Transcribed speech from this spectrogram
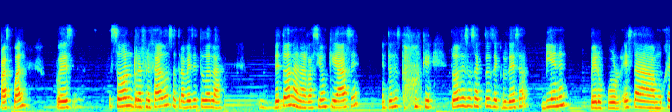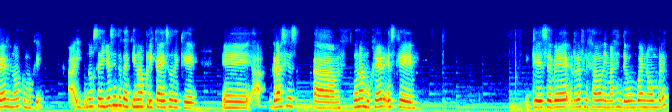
Pascual, pues son reflejados a través de toda la, de toda la narración que hace. Entonces, como que todos esos actos de crudeza vienen, pero por esta mujer, ¿no? Como que, ay, no sé, yo siento que aquí no aplica eso de que eh, gracias a una mujer es que, que se ve reflejado la imagen de un buen hombre.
